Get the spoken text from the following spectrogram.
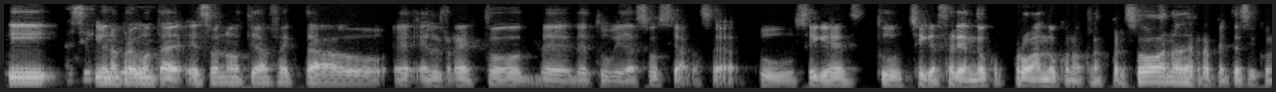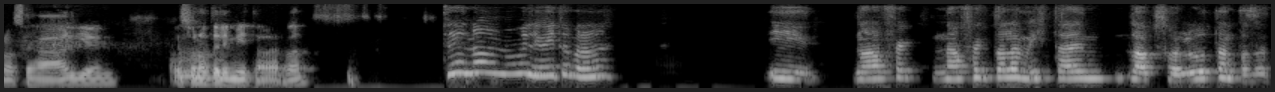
Y, y una pregunta, ¿eso no te ha afectado eh, el resto de, de tu vida social? O sea, tú sigues, tú sigues saliendo, probando con otras personas, de repente si conoces a alguien, eso no te limita, ¿verdad? Sí, no, no me limito para nada. Y no, afec- no afectó la amistad en lo absoluto, entonces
